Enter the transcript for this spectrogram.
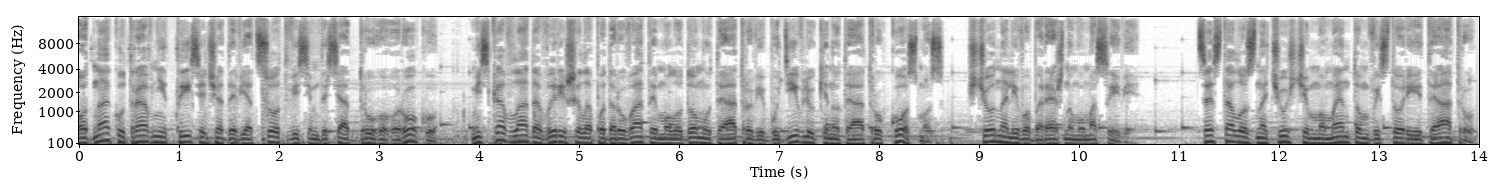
Однак у травні 1982 року міська влада вирішила подарувати молодому театрові будівлю кінотеатру Космос, що на лівобережному масиві. Це стало значущим моментом в історії театру,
